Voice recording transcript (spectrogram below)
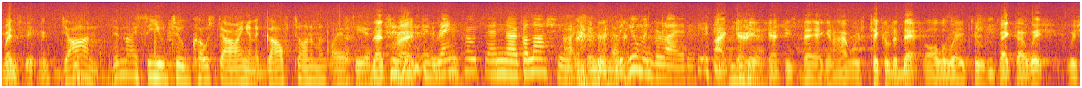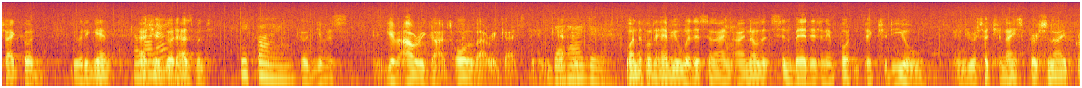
Wednesday, huh? John, didn't I see you two co-starring in a golf tournament last year? That's right. In raincoats and uh, galoshes. I seem to remember. The human variety. I carried Kathy's bag, and I was tickled to death all the way, too. In fact, I wish, wish I could do it again. Come That's on your up. good husband. He's fine. Good. Give us, give our regards, all of our regards to him. That Kathy. I do. Wonderful to have you with us, and I, I know that Sinbad is an important picture to you, and you're such a nice person. I pr-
